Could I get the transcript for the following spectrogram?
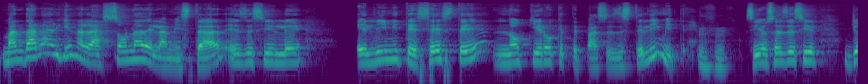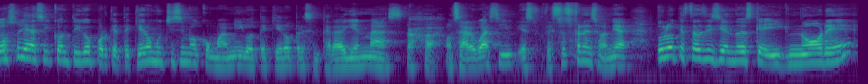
mandar a alguien a la zona de la amistad es decirle, el límite es este, no quiero que te pases de este límite. Sí, o sea, es decir, yo soy así contigo porque te quiero muchísimo como amigo, te quiero presentar a alguien más. Ajá. O sea, algo así, es- eso es frenzonear. Tú lo que estás diciendo es que ignore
